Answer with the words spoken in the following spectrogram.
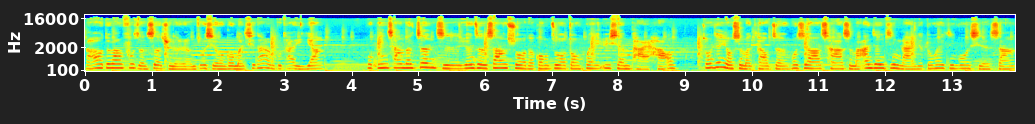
然后对方负责社群的人作息跟我们其他人不太一样。我平常的正职原则上所有的工作都会预先排好。中间有什么调整，或是要插什么案件进来，也都会经过协商。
